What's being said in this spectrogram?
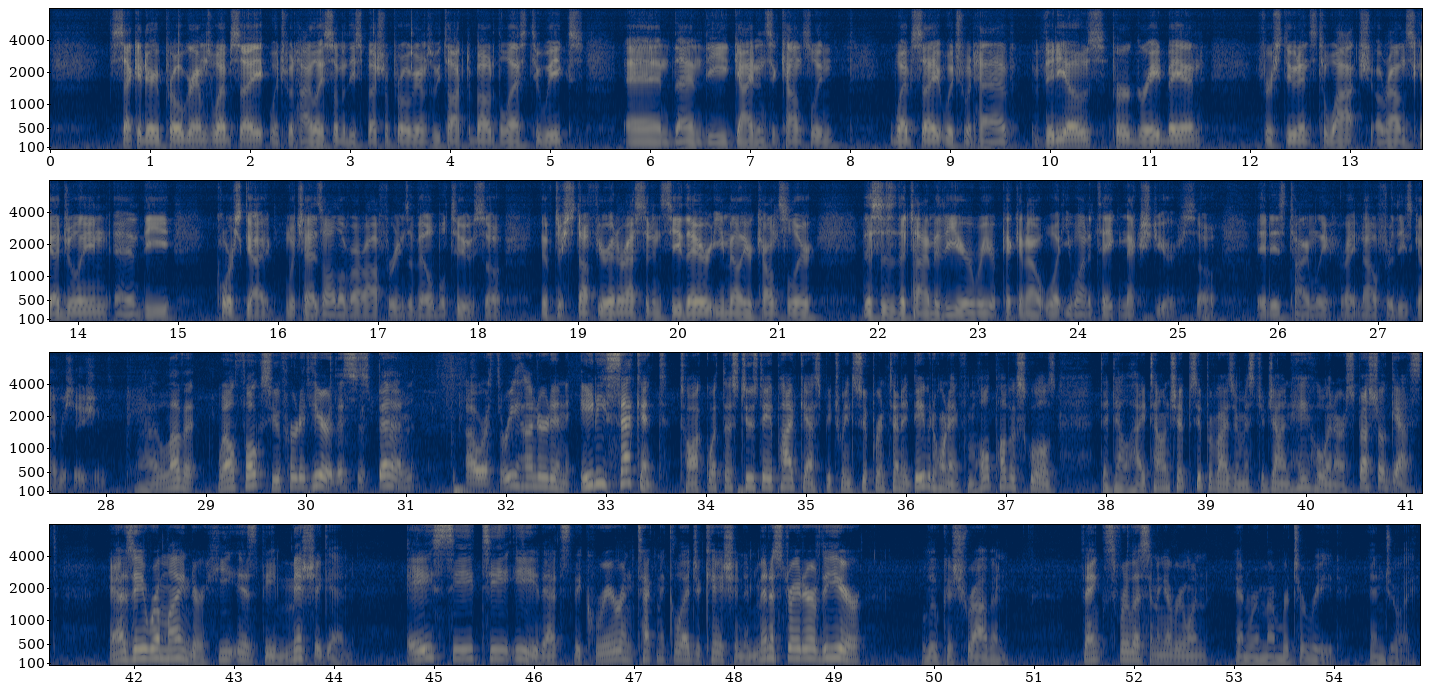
secondary programs website, which would highlight some of these special programs we talked about the last two weeks and then the guidance and counseling website, which would have videos per grade band for students to watch around scheduling, and the course guide, which has all of our offerings available too. So if there's stuff you're interested in, see there, email your counselor. This is the time of the year where you're picking out what you want to take next year. So it is timely right now for these conversations. I love it. Well, folks, you've heard it here. This has been our 382nd Talk With Us Tuesday podcast between Superintendent David Hornak from Holt Public Schools, the Delhi Township Supervisor, Mr. John Hayhoe, and our special guest. As a reminder, he is the Michigan ACTE, that's the Career and Technical Education Administrator of the Year, Lucas Schrauben. Thanks for listening, everyone, and remember to read. Enjoy.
